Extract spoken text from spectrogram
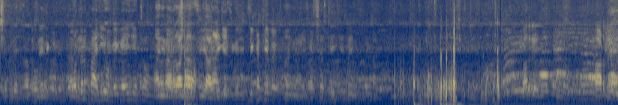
ਸ਼ੁਕਰੀਆ ਜਨਾਬ। ਹੋ ਗਿਆ। ਭਾਜੀ ਹੋ ਕੇ ਗਏ ਜੀ ਇੱਥੋਂ। ਹਾਂਜੀ ਨਾਲ ਰਾਜ ਸੀ ਆ ਕੇ ਗਏ ਸੀਗੇ ਜੀ। ਅਸੀਂ ਇਕੱਠੇ ਬੈ- ਹਾਂਜੀ ਹਾਂਜੀ। ਅੱਛਾ ਠੀਕ ਹੈ ਜੀ। ਨਹੀਂ ਥੈਂਕ ਯੂ ਬਹੁਤ ਸ਼ੁਕਰੀਆ। ਵੱਧ ਰਿਹਾ ਜੀ। ਹਾਰਡ ਲੈ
